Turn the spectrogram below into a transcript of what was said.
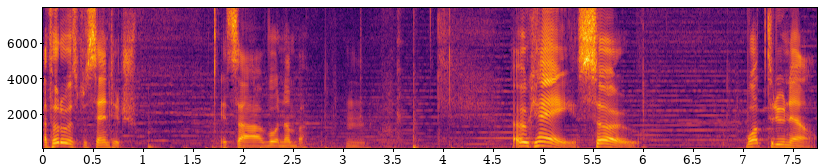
I thought it was percentage. It's a uh, raw number. Hmm. Okay, so what to do now?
